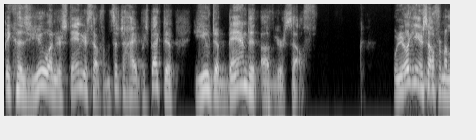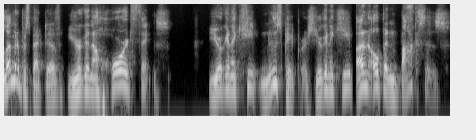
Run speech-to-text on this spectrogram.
because you understand yourself from such a high perspective, you demand it of yourself. When you're looking at yourself from a limited perspective, you're going to hoard things. You're going to keep newspapers. You're going to keep unopened boxes.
